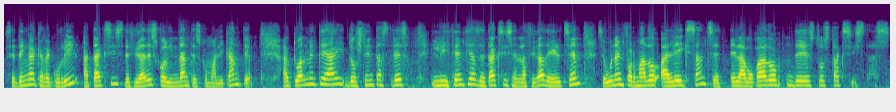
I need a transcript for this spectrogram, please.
se tenga que recurrir a taxis de ciudades colindantes como Alicante. Actualmente hay 203 licencias de taxis en la ciudad de Elche, según ha informado Alex Sánchez, el abogado de estos taxistas.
